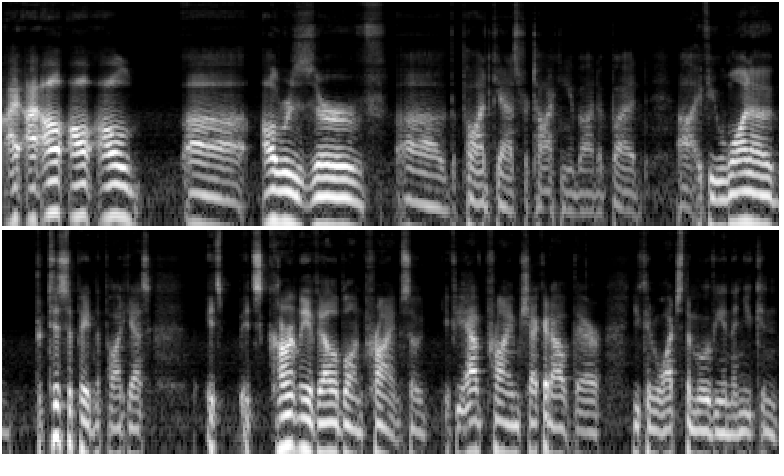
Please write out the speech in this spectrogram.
I, I'll I'll I'll uh, I'll reserve uh, the podcast for talking about it. But uh, if you want to participate in the podcast, it's it's currently available on Prime. So if you have Prime, check it out there. You can watch the movie, and then you can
